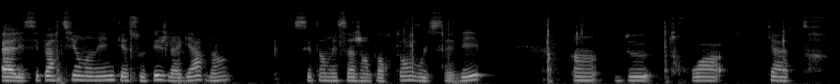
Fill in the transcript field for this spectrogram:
Allez, c'est parti, on en a une qui a sauté, je la garde. Hein. C'est un message important, vous le savez. 1, 2, 3, 4,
